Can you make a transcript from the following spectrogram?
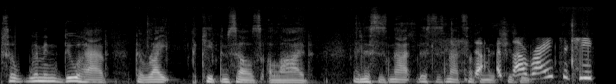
so women do have the right to keep themselves alive, and this is not this is not something the, that should our be... right to keep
